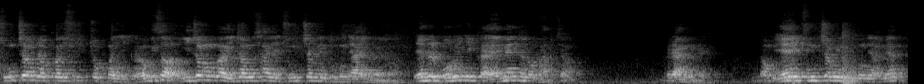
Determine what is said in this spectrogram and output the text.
중점 조건, 수직 조건이니까 여기서 이 점과 이 점 사이의 중점이 누구냐 이거예요. 얘를 모르니까 MN으로 봤죠? 그래, 안 그래? 그럼 얘의 중점이 누구냐면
